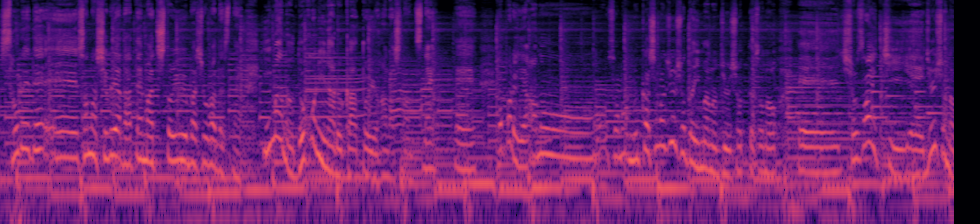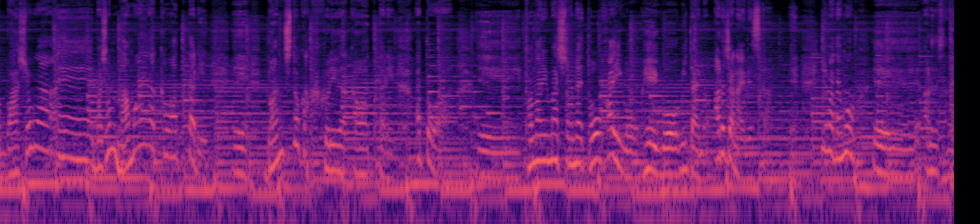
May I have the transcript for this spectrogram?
それで、えー、その渋谷伊達町という場所がですね今のどこになるかという話なんですね、えー、やっぱり、ね、あのー、その昔の住所と今の住所ってその、え所在地、え住所の場所が、え場所の名前が変わったり、え番地とかくくりが変わったりあとは、え隣町のね統廃合併合みたいのあるじゃないですか、え今でも、えあれですね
